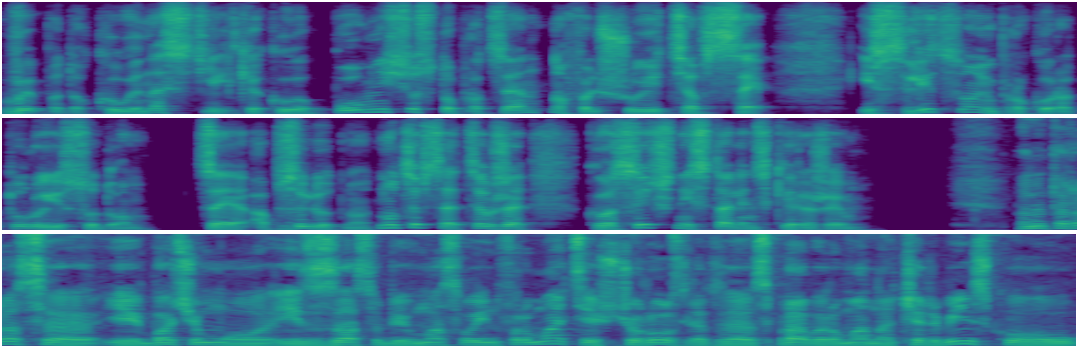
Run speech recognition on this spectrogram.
випадок, коли настільки, коли повністю стопроцентно фальшується все і слідством, і прокуратурою, і судом. Це абсолютно ну це все. Це вже класичний сталінський режим. Пане Тарасе, і бачимо із засобів масової інформації, що розгляд е, справи Романа Червінського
